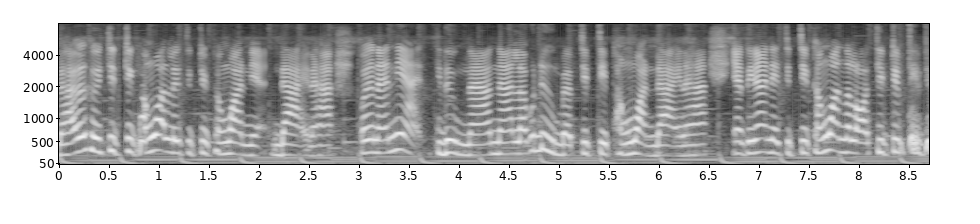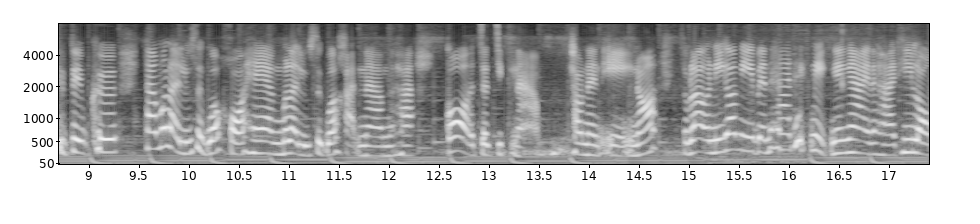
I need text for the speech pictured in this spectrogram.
นะคะก็คือจิบจิบทั้งวันเลยจิบจิบทั้งวันเนี่ยได้นะคะ เพราะฉะนั้นเนี่ยดื่มน้ำนะแล้วก็ดื่มแบบจิบจิบทั้งวันได้นะคะอย่างตีน่าเนี่ยจิบจิบทั้งวันตลอดจิบจิบจิบจิบจิบคือถ้าเมื่อไหร่รู้สึกว่าคอแห้งเมื่อไหร่รู้สึกว่าขาดน้ำนะคะ ก็จะจิบน้ำเท่านั้นเองเนาะสำหรับวันนี้ก็มีเป็น 5 เทคนิคง่าย ๆนะคะ ที่ลอง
